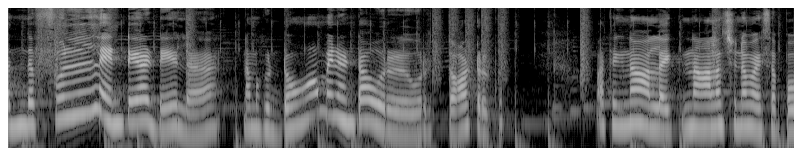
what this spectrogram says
அந்த ஃபுல் என்டையர் டேயில் நமக்கு டாமினண்ட்டாக ஒரு ஒரு தாட் இருக்கும். பார்த்திங்கன்னா லைக் நான்லாம் சின்ன வயசப்போ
